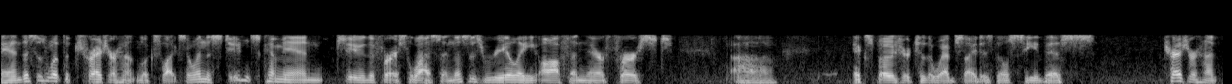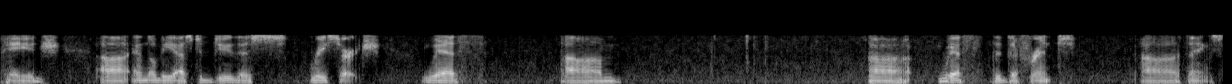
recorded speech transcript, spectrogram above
And this is what the treasure hunt looks like. So when the students come in to the first lesson, this is really often their first uh, exposure to the website is they'll see this treasure hunt page uh, and they'll be asked to do this research with um, uh, with the different uh, things.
